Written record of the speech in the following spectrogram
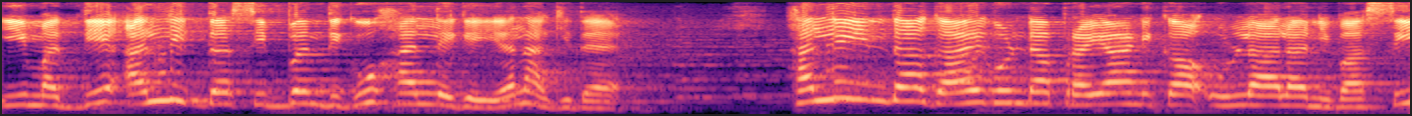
ಈ ಮಧ್ಯೆ ಅಲ್ಲಿದ್ದ ಸಿಬ್ಬಂದಿಗೂ ಹಲ್ಲೆಗೈಯಲಾಗಿದೆ ಹಲ್ಲೆಯಿಂದ ಗಾಯಗೊಂಡ ಪ್ರಯಾಣಿಕ ಉಳ್ಳಾಲ ನಿವಾಸಿ,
